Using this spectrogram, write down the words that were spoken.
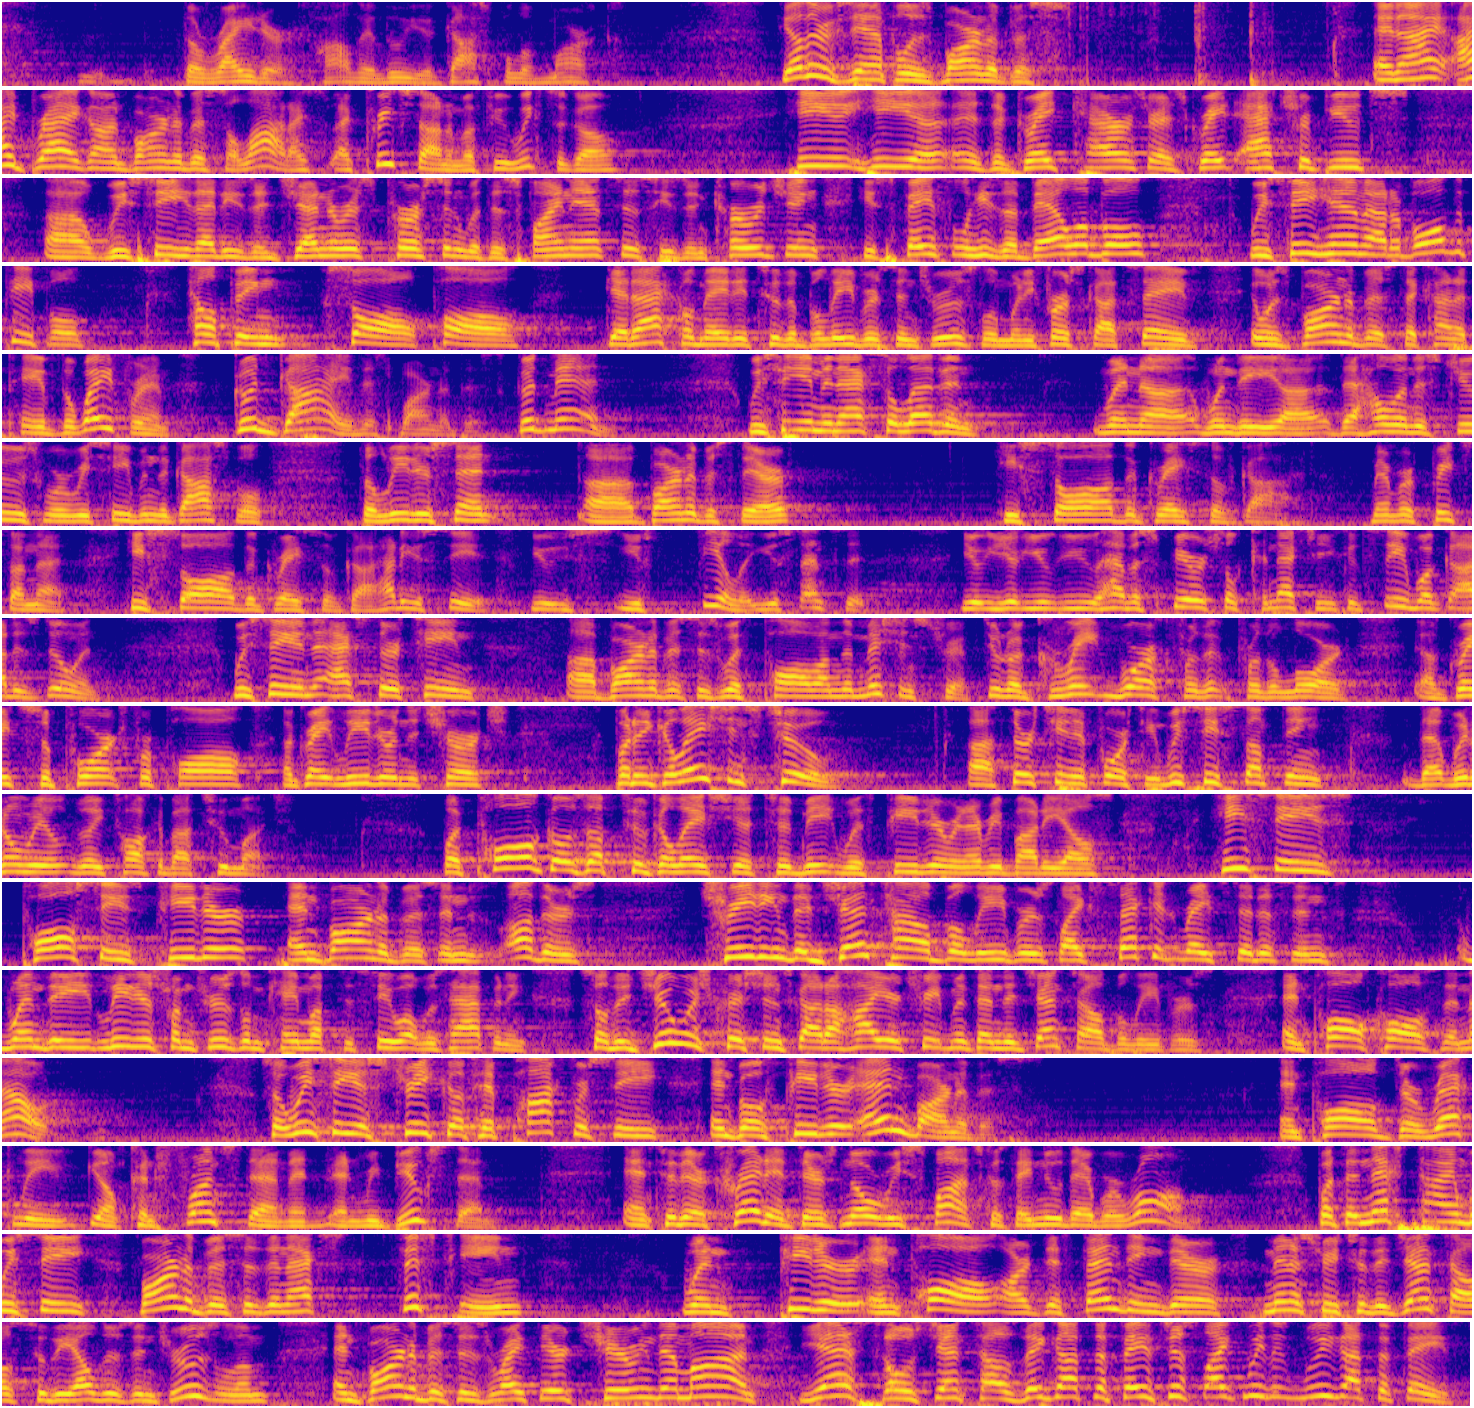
the writer, hallelujah, Gospel of Mark. The other example is Barnabas. And I, I brag on Barnabas a lot. I, I preached on him a few weeks ago. He, he uh, is a great character, has great attributes. Uh, we see that he's a generous person with his finances. He's encouraging. He's faithful. He's available. We see him, out of all the people, helping Saul, Paul, get acclimated to the believers in Jerusalem when he first got saved. It was Barnabas that kind of paved the way for him. Good guy, this Barnabas. Good man. We see him in Acts 11 when, uh, when the, uh, the Hellenist Jews were receiving the gospel. The leader sent uh, Barnabas there he saw the grace of God. Remember, I preached on that. He saw the grace of God. How do you see it? You, you feel it, you sense it. You, you, you have a spiritual connection. You can see what God is doing. We see in Acts 13, uh, Barnabas is with Paul on the missions trip, doing a great work for the, for the Lord, a great support for Paul, a great leader in the church. But in Galatians 2, uh, 13 and 14, we see something that we don't really, really talk about too much. But Paul goes up to Galatia to meet with Peter and everybody else. He sees, Paul sees Peter and Barnabas and others treating the Gentile believers like second rate citizens when the leaders from Jerusalem came up to see what was happening. So the Jewish Christians got a higher treatment than the Gentile believers, and Paul calls them out. So we see a streak of hypocrisy in both Peter and Barnabas. And Paul directly you know, confronts them and, and rebukes them. And to their credit, there's no response because they knew they were wrong. But the next time we see Barnabas is in Acts 15 when Peter and Paul are defending their ministry to the Gentiles, to the elders in Jerusalem, and Barnabas is right there cheering them on. Yes, those Gentiles, they got the faith just like we, we got the faith.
